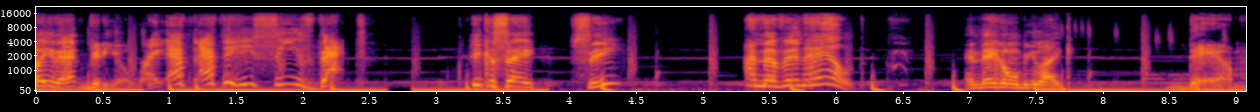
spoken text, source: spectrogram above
After they play that video, right? After, after he sees that, he could say, see, I never inhaled. And they're gonna be like, damn.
